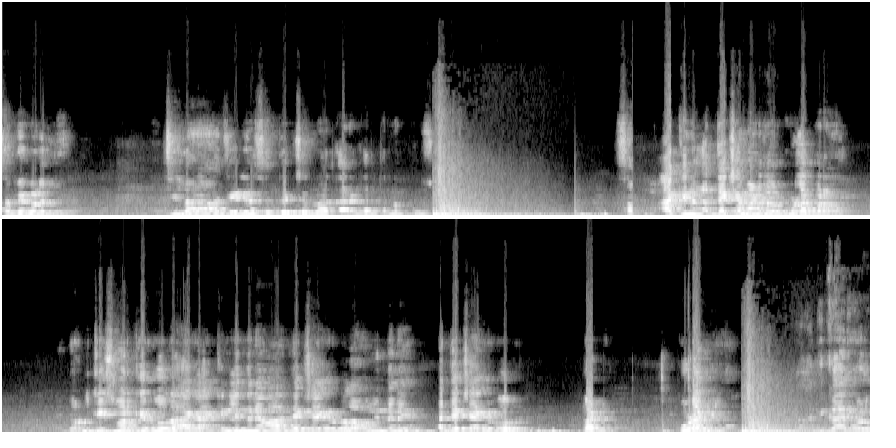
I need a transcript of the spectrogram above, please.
ಸಭೆಗಳಲ್ಲಿ ಜಿಲ್ಲಾ ಜೆ ಡಿ ಎಸ್ ಅಧ್ಯಕ್ಷರನ್ನ ಕಾರ್ಯಕರ್ತರನ್ನ ಕೂರಿಸ್ಕೊಂಡು ಆಕಿನ ಅಧ್ಯಕ್ಷ ಮಾಡಿದವ್ರು ಕೂಡ್ಲಕ್ ಬರಲ್ಲ. ದೊಡ್ಡ ತೀಸ್ಮಾರ್ಕ್ ಇರ್ಬೋದು, ಆಗ ಆಕಿನ್ಲಿಂದನೇ ಅವ ಅಧ್ಯಕ್ಷ ಆಗಿರ್ಬೋದು, ಅವನಿಂದನೇ ಅಧ್ಯಕ್ಷ ಆಗಿರ್ಬೋದು. ಬಟ್ ಕೂಡಂಗಿಲ್ಲ. ಅಧಿಕಾರಿಗಳು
